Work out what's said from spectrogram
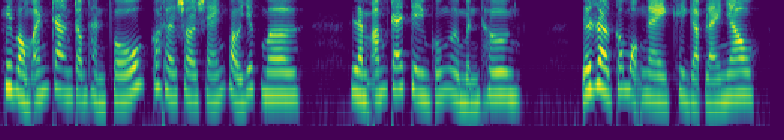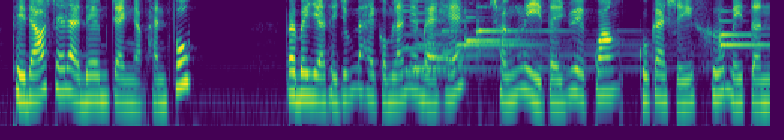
Hy vọng ánh trăng trong thành phố có thể soi sáng vào giấc mơ, làm ấm trái tim của người mình thương. Để rồi có một ngày khi gặp lại nhau, thì đó sẽ là đêm tràn ngập hạnh phúc. Và bây giờ thì chúng ta hãy cùng lắng nghe bài hát Sẵn lì tới Duy Quang của ca sĩ Khứa Mỹ Tịnh.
